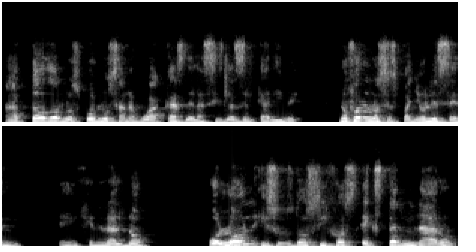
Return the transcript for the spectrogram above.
a todos los pueblos anahuacas de las islas del Caribe. No fueron los españoles en, general, no. Colón y sus dos hijos exterminaron,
